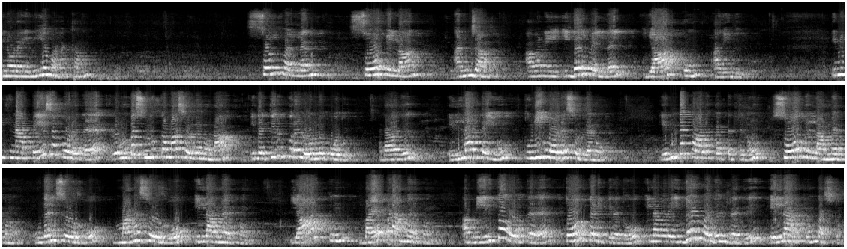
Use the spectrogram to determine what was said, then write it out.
என்னோட இனிய வணக்கம். சொல் வல்லன் சோர்வில்லான் அஞ்சான். அவனை இகழ்வெல்லல் யாருக்கும் அறிவு இன்னைக்கு நான் பேச போறத ரொம்ப சுருக்கமா சொல்லணும்னா இந்த திருக்குறள் ஒண்ணு போதும். அதாவது எல்லாத்தையும் துணிவோட சொல்லணும். எந்த காலகட்டத்திலும் சோர்வு இல்லாம இருக்கணும். உடல் சோர்வோ மனசோர்வோ இல்லாம இருக்கணும். யாருக்கும் பயப்படாம இருக்கணும். அப்படி இருக்க ஒருத்தரை தோற்கடிக்கிறதோ இல்ல அவரை இகழ்வதுன்றது எல்லாருக்கும் கஷ்டம்.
